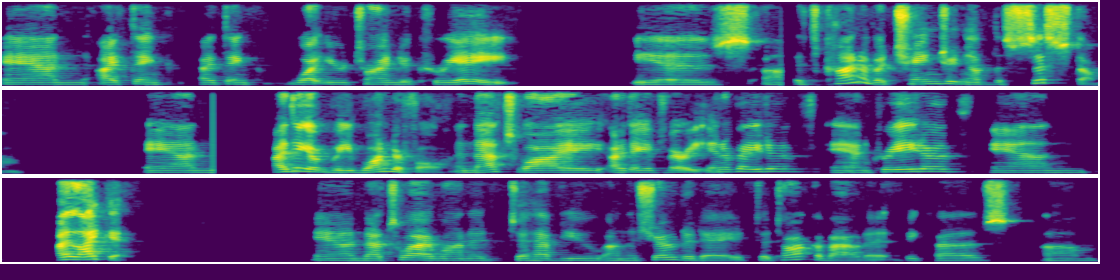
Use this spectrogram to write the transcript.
And I think I think what you're trying to create is uh, it's kind of a changing of the system. And i think it would be wonderful. And that's why i think it's very innovative and creative and i like it. And that's why i wanted to have you on the show today to talk about it because um,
